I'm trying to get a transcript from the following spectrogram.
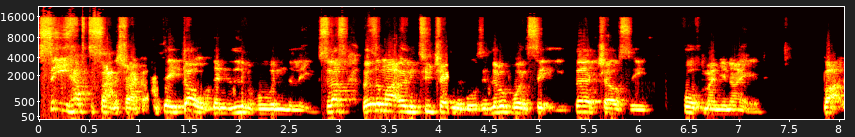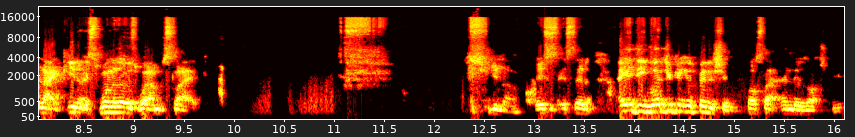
City have to sign a striker. If they don't, then Liverpool win the league. So that's those are my only two changeables: is Liverpool and City. Third Chelsea, fourth Man United. But like you know, it's one of those where I'm just like, you know, it's it's an AD. Where do you think you're finishing? What's that? Endo's asked you.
